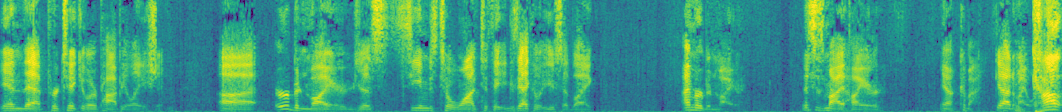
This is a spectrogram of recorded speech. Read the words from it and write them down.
in that particular population. Uh, Urban Meyer just seems to want to think exactly what you said. Like, I'm Urban Meyer. This is my hire. Yeah, come on, get out of my way. Col-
